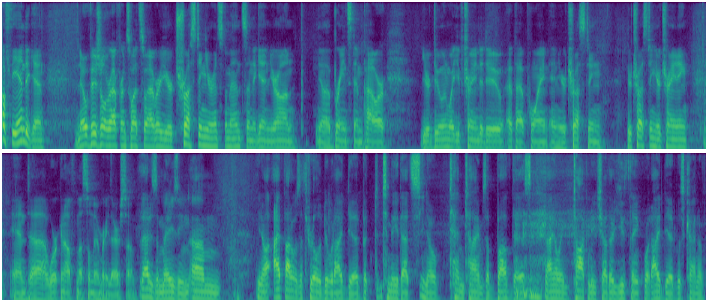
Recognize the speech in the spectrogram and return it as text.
off the end again, no visual reference whatsoever. You're trusting your instruments, and again, you're on you know, brainstem power. You're doing what you've trained to do at that point, and you're trusting. You're trusting your training and uh, working off muscle memory there. So That is amazing. Um, you know, I thought it was a thrill to do what I did, but to me, that's you know ten times above this. I know in talking to each other, you think what I did was kind of,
